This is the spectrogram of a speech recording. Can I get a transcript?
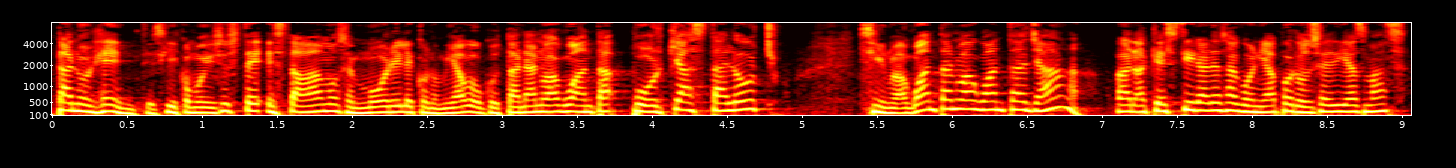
tan urgente, si como dice usted, estábamos en More la economía bogotana no aguanta, ¿por qué hasta el 8? Si no aguanta, no aguanta ya. ¿Para qué estirar esa agonía por 11 días más?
